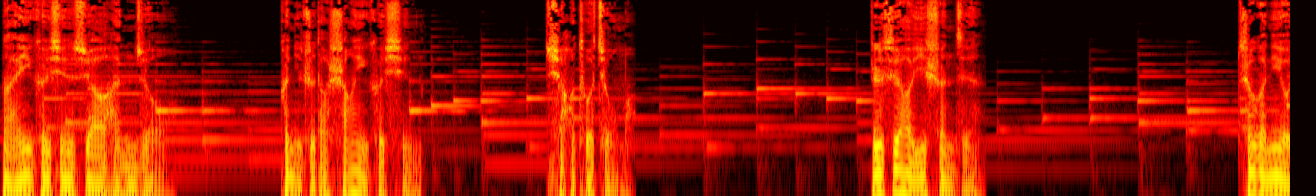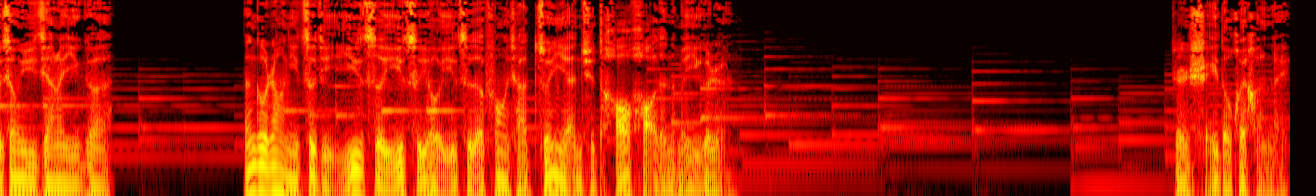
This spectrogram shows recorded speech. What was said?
暖一颗心需要很久。可你知道伤一颗心需要多久吗？只需要一瞬间。如果你有幸遇见了一个能够让你自己一次一次又一次的放下尊严去讨好的那么一个人，任谁都会很累。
